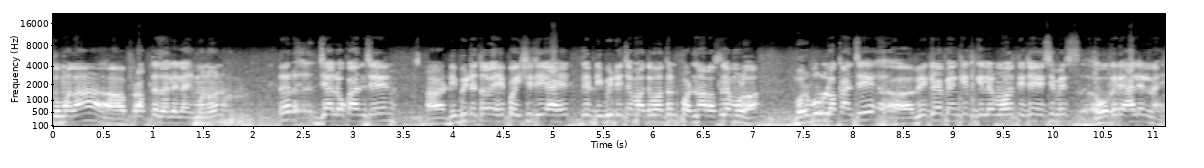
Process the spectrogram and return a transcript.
तुम्हाला प्राप्त झालेला आहे म्हणून. तर ज्या लोकांचे डी बी हे पैसे जे आहेत ते डी बी माध्यमातून पडणार असल्यामुळं भरपूर लोकांचे वेगळ्या बँकेत गेल्यामुळे त्याचे एस एम एस वगैरे आलेले नाही.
